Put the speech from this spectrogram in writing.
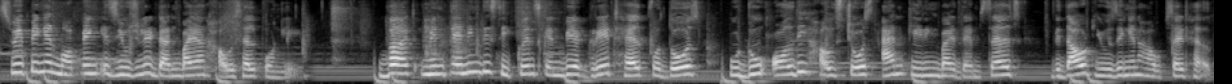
Sweeping and mopping is usually done by our house help only. But maintaining the sequence can be a great help for those who do all the house chores and cleaning by themselves without using an outside help.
